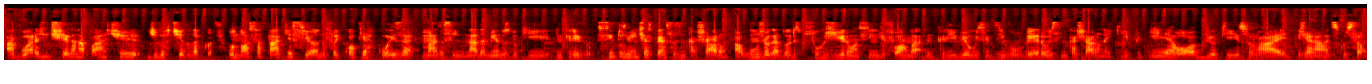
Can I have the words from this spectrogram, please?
agora a gente chega na parte divertida da coisa. O nosso ataque esse ano foi qualquer coisa, mas assim, nada menos do que incrível. Simplesmente as peças encaixaram, alguns jogadores surgiram assim de forma incrível e se desenvolveram e se encaixaram na equipe, e é óbvio que isso vai gerar uma discussão.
